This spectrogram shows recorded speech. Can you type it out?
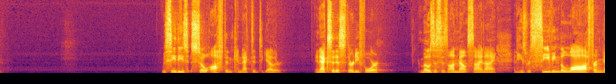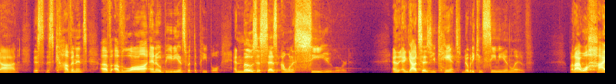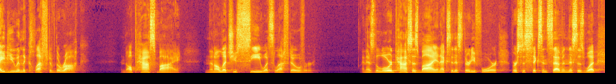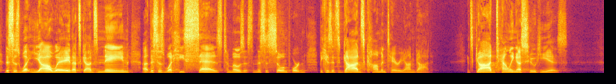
We see these so often connected together. In Exodus 34, Moses is on Mount Sinai and he's receiving the law from God, this, this covenant of, of law and obedience with the people. And Moses says, I want to see you, Lord. And, and God says, You can't. Nobody can see me and live. But I will hide you in the cleft of the rock, and I'll pass by, and then I'll let you see what's left over. And as the Lord passes by in Exodus 34, verses 6 and 7, this is what, this is what Yahweh, that's God's name, uh, this is what he says to Moses. And this is so important because it's God's commentary on God. It's God telling us who he is.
